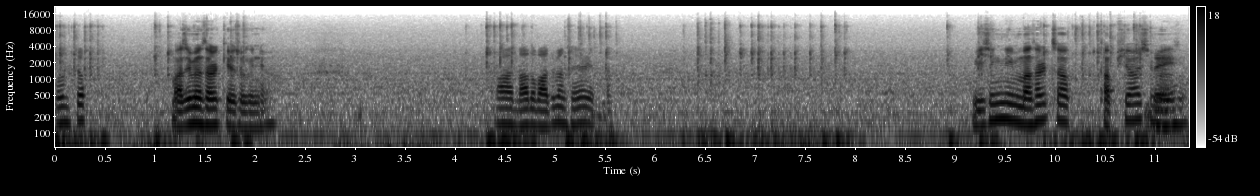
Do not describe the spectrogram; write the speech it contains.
오른쪽. 맞으면서 할게요 저 그냥 아, 나도 맞으면서 해야겠다. 미식님만 살짝 다 피하시면서 네.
